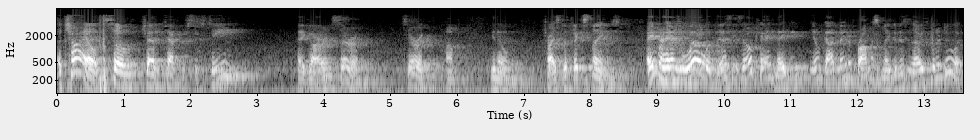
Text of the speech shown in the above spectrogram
a child. So, chapter 16, Hagar and Sarah. Sarah, um, you know, tries to fix things. Abraham's well with this. He said, okay, maybe, you know, God made a promise. Maybe this is how he's going to do it.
